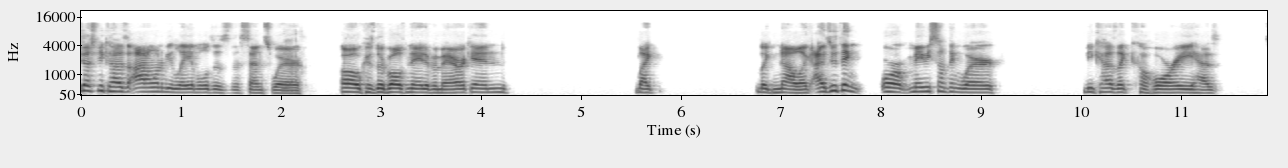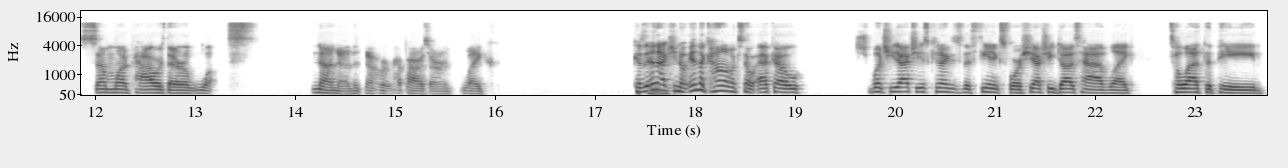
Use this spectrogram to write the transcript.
just because I don't want to be labeled as the sense where, oh, because they're both Native American. Like, like no, like I do think, or maybe something where, because like Kahori has somewhat powers that are, no, no, no, her, powers aren't like, because in Mhm. actually no, in the comics though, Echo, when she actually is connected to the Phoenix Force, she actually does have like telepathy,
